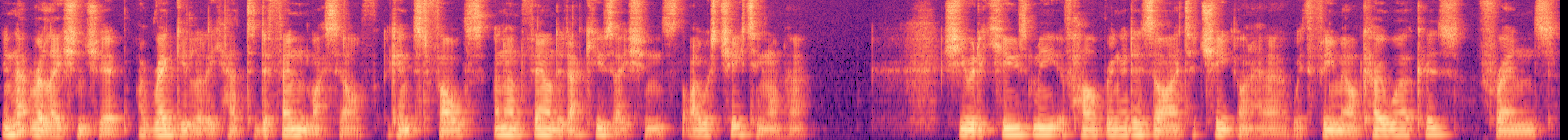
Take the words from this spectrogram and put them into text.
In that relationship, I regularly had to defend myself against false and unfounded accusations that I was cheating on her. She would accuse me of harbouring a desire to cheat on her with female co workers, friends,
